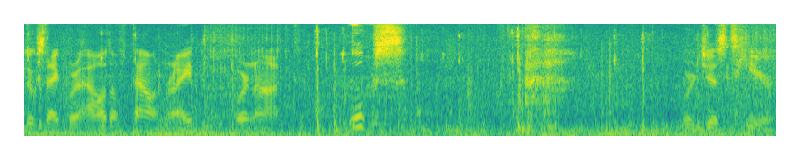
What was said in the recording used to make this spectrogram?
Looks like we're out of town, right? We're not. Oops! We're just here.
